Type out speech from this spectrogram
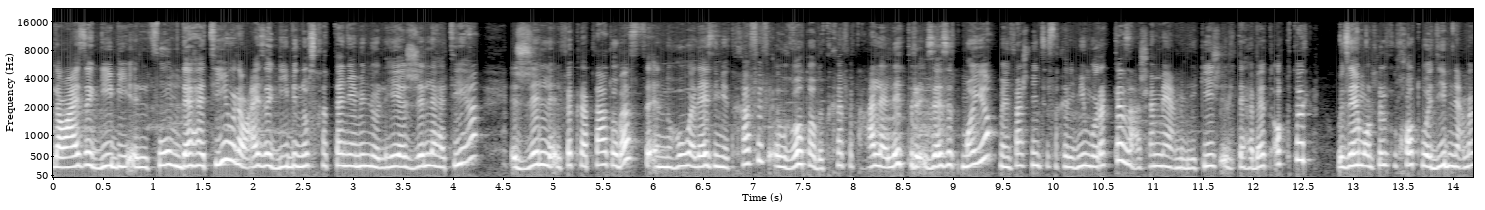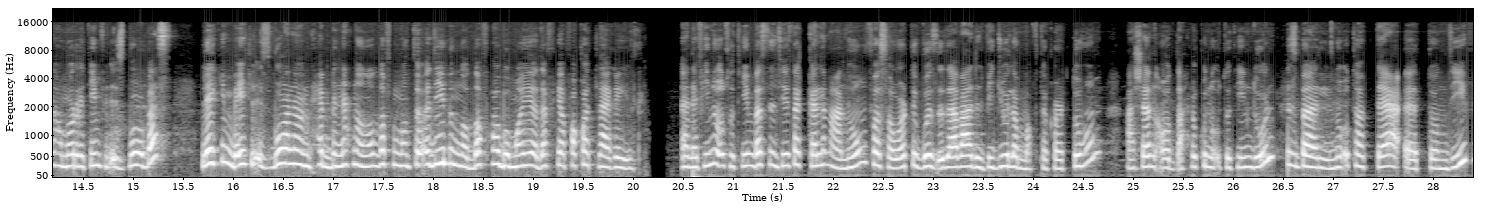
لو عايزة تجيبي الفوم ده هاتيه ولو عايزة تجيبي النسخة التانية منه اللي هي الجل هاتيها. الجل الفكرة بتاعته بس إن هو لازم يتخفف الغطا بتخفف على لتر إزازة مية. ما ينفعش إن أنت تستخدميه مركز عشان ما يعملكيش التهابات أكتر. وزي ما قلت لكم الخطوة دي بنعملها مرتين في الأسبوع بس. لكن بقية الأسبوع لما بنحب إن إحنا ننظف المنطقة دي بننظفها بمية دافية فقط لا غير. أنا في نقطتين بس نسيت أتكلم عنهم فصورت الجزء ده بعد الفيديو لما افتكرتهم عشان أوضح لكم النقطتين دول. بالنسبة للنقطة بتاع التنظيف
